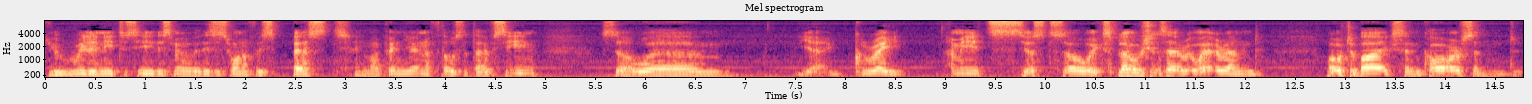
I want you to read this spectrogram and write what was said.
you really need to see this movie. This is one of his best, in my opinion, of those that I've seen. So um, yeah, great. I mean, it's just so explosions everywhere and motorbikes and cars and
